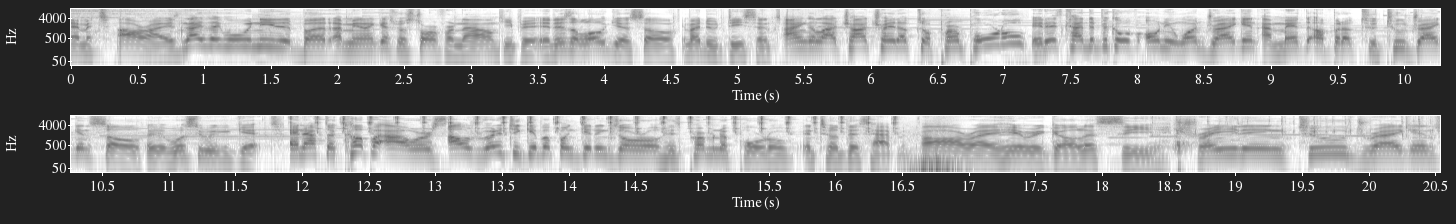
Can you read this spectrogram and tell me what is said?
Damn it. All right. It's not exactly what we needed, but I mean, I guess we'll store for now. Keep it. It is a Logia, so it might do decent. I ain't gonna lie. Try to trade up to a perm portal. It is kind of difficult with only one dragon. I may have to up it up to two dragons, so eh, we'll see what we can get. And after a couple hours, I was ready to give up on getting Zoro his permanent portal until this happened. All right. Here we go. Let's see. Trading two dragons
